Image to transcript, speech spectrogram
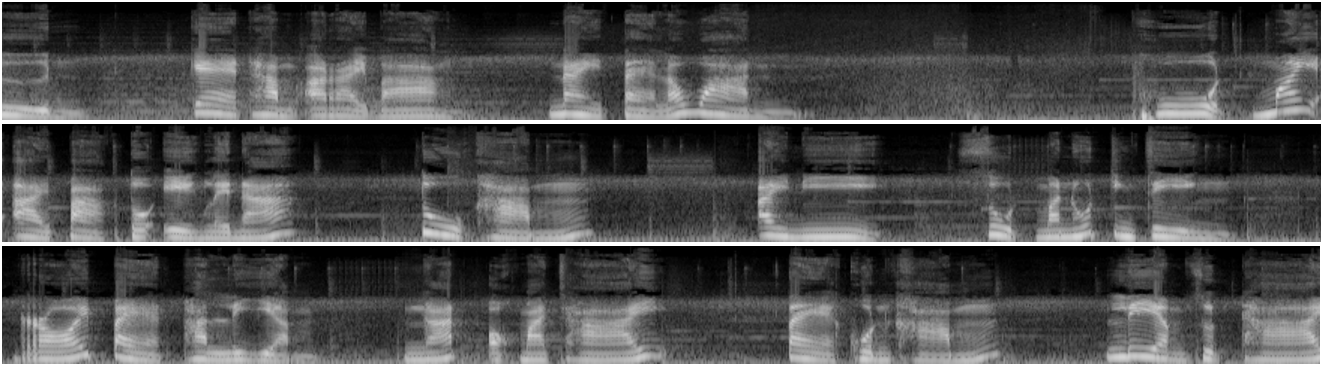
อื่น แกทำอะไรบ้าง ในแต่ละวัน พูดไม่อายปากตัวเองเลยนะ ตู่ขำ ไอ้นี่สุดมนุษย์จริงๆ ร้อยแปดพันเหลี่ยม งัดออกมาใช้ แต่คนขำ เหลี่ยมสุดท้าย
